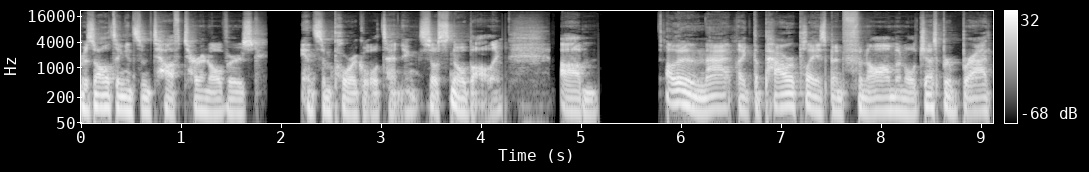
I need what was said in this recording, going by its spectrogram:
resulting in some tough turnovers and some poor goaltending. So snowballing. Um, other than that, like the power play has been phenomenal. Jesper Bratt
